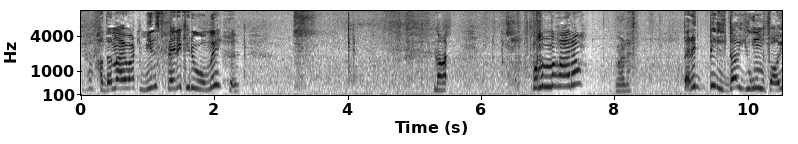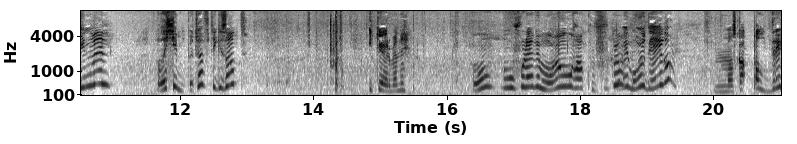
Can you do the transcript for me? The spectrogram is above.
Den har jo vært minst flere kroner. Nei. Hva med denne her, da? Hva er det? Det er et bilde av Jon Wein, vel? Ja, det er kjempetøft, ikke sant? Ikke gjør det, Benny. Å, hvorfor det? Vi må jo ha kofferten. Vi må jo det, Egon. Man skal aldri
